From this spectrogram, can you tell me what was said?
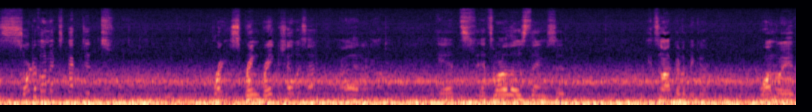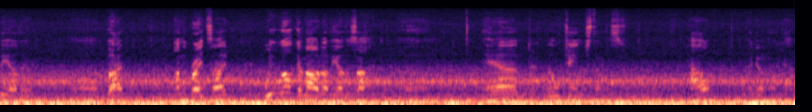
sort of unexpected break, spring break, shall we say? I don't know. It's it's one of those things that it's not going to be good one way or the other. Uh, but on the bright side, we will come out on the other side. Uh, and we'll change things. How? I don't know yet.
